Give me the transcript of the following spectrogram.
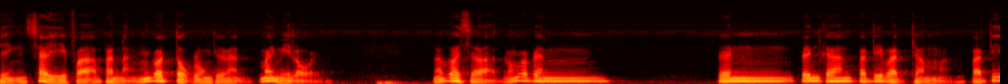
ถิงใส่ฝาผนังมันก็ตกลงที่นั่นไม่มีรอยมันก็สะอาดมันก็เป็นเป็นเป็นการปฏิบัติธรรมปฏิ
